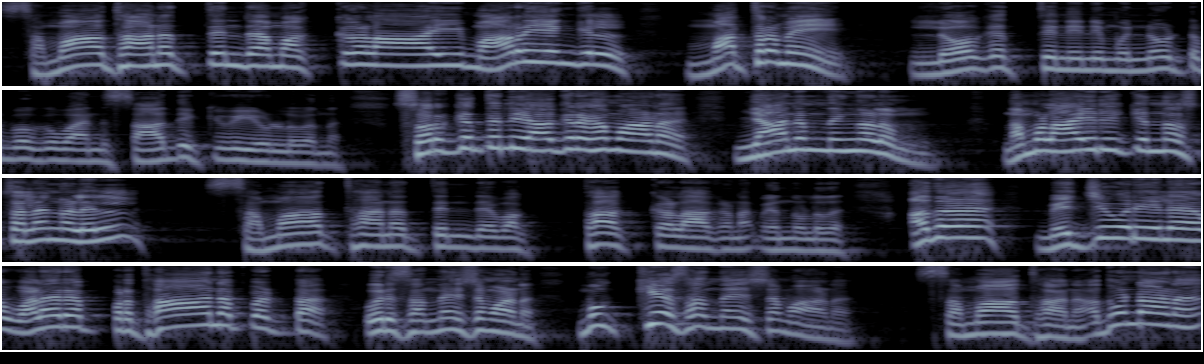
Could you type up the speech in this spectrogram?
സമാധാനത്തിന്റെ മക്കളായി മാറിയെങ്കിൽ മാത്രമേ ലോകത്തിന് ഇനി മുന്നോട്ട് പോകുവാൻ സാധിക്കുകയുള്ളൂവെന്ന്. സ്വർഗത്തിന്റെ ആഗ്രഹമാണ് ഞാനും നിങ്ങളും. നമ്മളായിരിക്കുന്ന സ്ഥലങ്ങളിൽ സമാധാനത്തിന്റെ വക്താക്കളാകണം എന്നുള്ളത്. അത് മെജൂരിയിലെ വളരെ പ്രധാനപ്പെട്ട ഒരു സന്ദേശമാണ്. മുഖ്യ സന്ദേശമാണ് സമാധാനം. അതുകൊണ്ടാണ്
